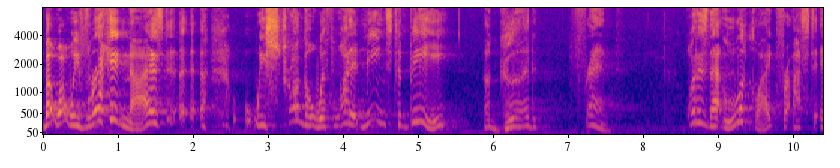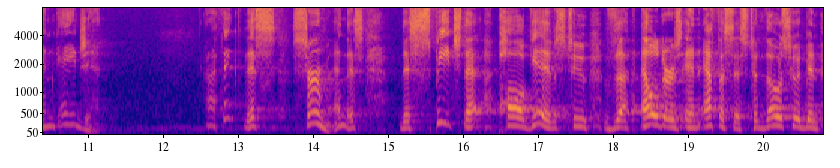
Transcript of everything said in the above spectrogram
But what we've recognized, uh, uh, we struggle with what it means to be a good friend. What does that look like for us to engage in? And I think this sermon, this, this speech that Paul gives to the elders in Ephesus, to those who had been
